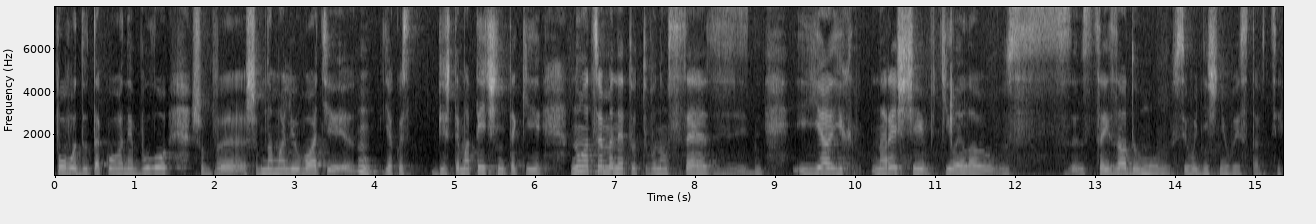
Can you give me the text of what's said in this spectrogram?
поводу такого не було, щоб, е, щоб намалювати е, ну, якось більш тематичні такі. Ну, а це в мене тут воно все. І я їх нарешті втілила у цей задум у сьогоднішній виставці.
